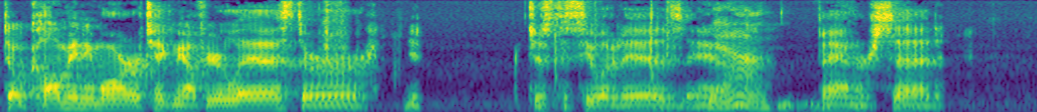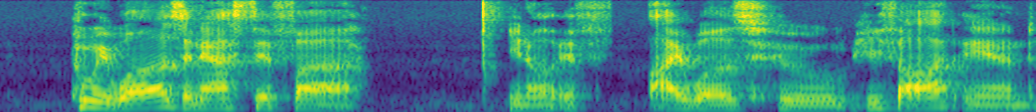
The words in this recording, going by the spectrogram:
don't call me anymore or take me off your list or you, just to see what it is and yeah. vanner said who he was and asked if uh, you know if i was who he thought and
